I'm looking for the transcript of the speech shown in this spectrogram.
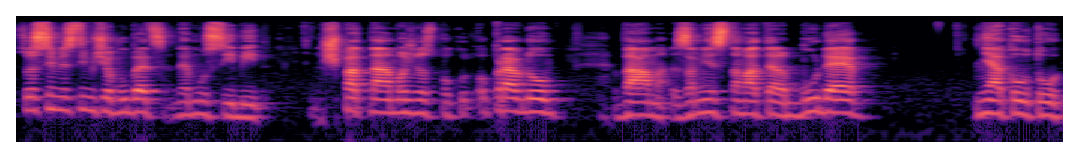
což si myslím, že vůbec nemusí být špatná možnost, pokud opravdu vám zaměstnavatel bude nějakou tu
